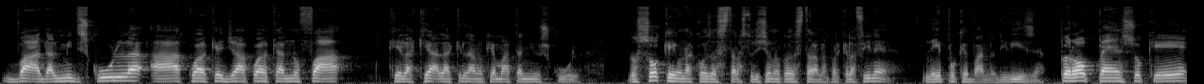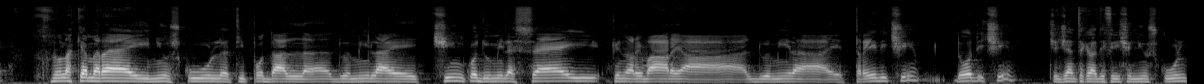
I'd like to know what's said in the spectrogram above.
va dal mid school a qualche già qualche anno fa che, la, la, l'hanno chiamata new school. Lo so che è una cosa strana, sto dicendo una cosa strana perché alla fine le epoche vanno divise, però penso che non la chiamerei new school tipo dal 2005-2006 fino ad arrivare al 2013-12. C'è gente che la definisce new school,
